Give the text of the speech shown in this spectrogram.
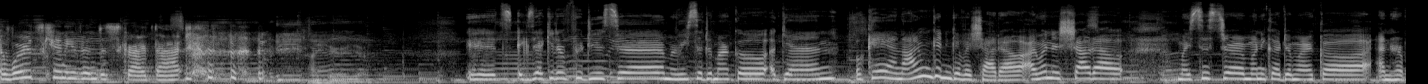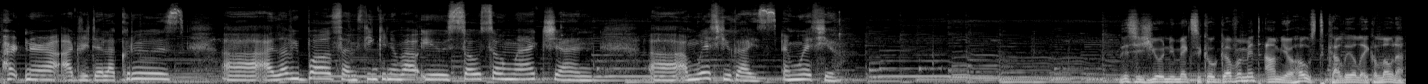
the words can't even describe that. It's executive producer Marisa DeMarco again. Okay, and I'm gonna give a shout out. I want to shout out my sister Monica DeMarco and her partner Adri de la Cruz. Uh, I love you both. I'm thinking about you so, so much, and uh, I'm with you guys. I'm with you. This is your New Mexico government. I'm your host, Khalil Ekulona.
